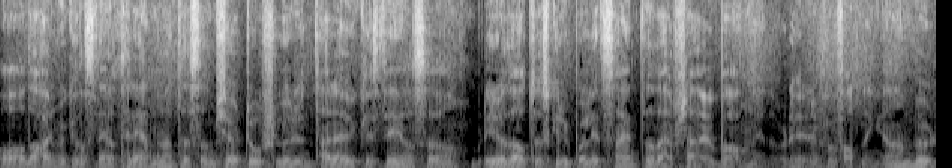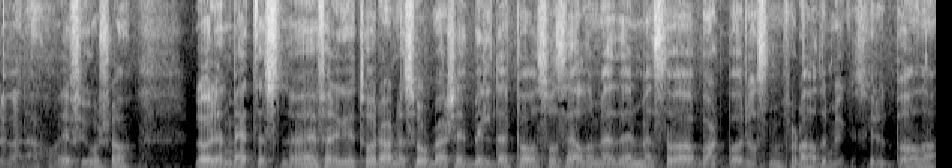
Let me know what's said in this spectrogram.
Og da har de ikke noe sted å trene, vet du, så de kjørte Oslo rundt her ei ukes tid. Og så blir det da at du skrur på litt seint, og derfor er jo banen i dårligere forfatning enn den burde være. Og i fjor så lå det en meter snø, ifølge Tor Arne Solberg sitt bilde på sosiale medier, mens det var bart på Åråsen, for da hadde de ikke skrudd på. da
